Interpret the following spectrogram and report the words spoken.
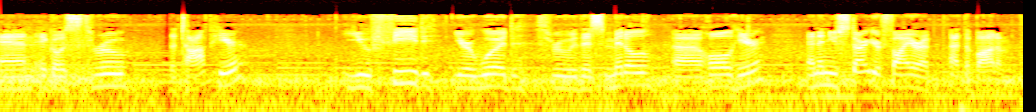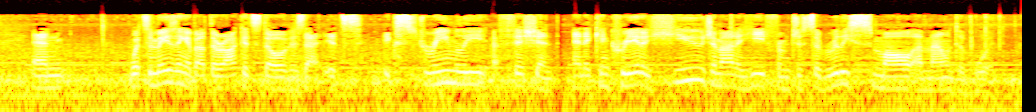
and it goes through the top here. You feed your wood through this middle uh, hole here and then you start your fire at, at the bottom. And What's amazing about the rocket stove is that it's extremely efficient and it can create a huge amount of heat from just a really small amount of wood.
